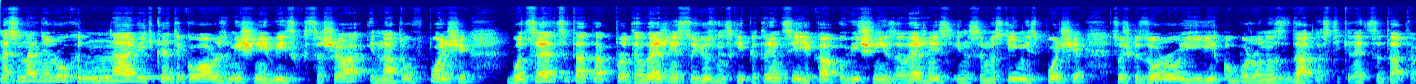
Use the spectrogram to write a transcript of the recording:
національний рух навіть критикував розміщення військ США і НАТО в Польщі, бо це цитата протилежність союзницькій підтримці, яка увічнює залежність і самостійність Польщі з точки зору її обороноздатності. Кінець цитата.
